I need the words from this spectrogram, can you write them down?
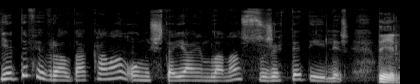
7 fevralda Kanal 13-də yayımlanan sujetdə deyilir. deyil.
